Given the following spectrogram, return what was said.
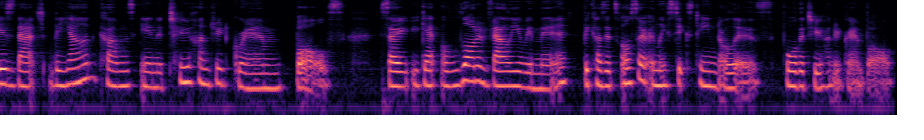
is that the yarn comes in 200 gram balls. So you get a lot of value in there because it's also only $16 for the 200 gram ball.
